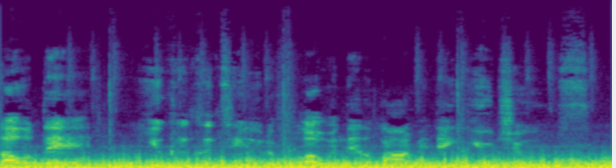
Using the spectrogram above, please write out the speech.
so that you can continue to flow in that alignment that you choose.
